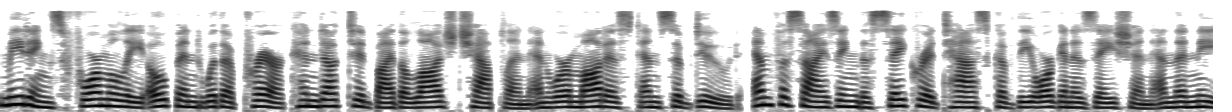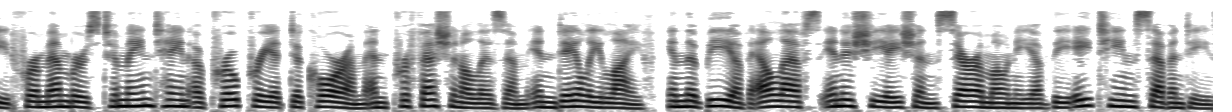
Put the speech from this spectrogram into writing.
Meetings formally opened with a prayer conducted by the lodge chaplain and were modest and subdued, emphasizing the sacred task of the organization and the need for members to maintain appropriate decorum and professionalism in daily life. In the B of LF's initiation ceremony of the 1870s,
